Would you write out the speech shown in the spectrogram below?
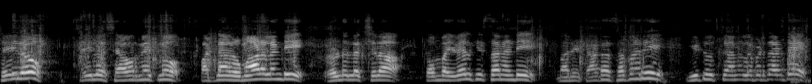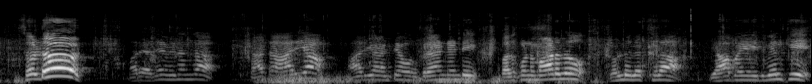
శైలు సెవర్నెట్లో పద్నాలుగు మోడల్ అండి రెండు లక్షల తొంభై వేలకి ఇస్తానండి. మరి టాటా సఫారీ యూట్యూబ్ ఛానల్లో పెడతా అంటే సోల్డ్ అవుట్ మరి అదేవిధంగా టాటా ఆర్యా. ఆర్యా అంటే ఒక బ్రాండ్ అండి. పదకొండు మోడలు రెండు లక్షల యాభై ఐదు వేలకి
